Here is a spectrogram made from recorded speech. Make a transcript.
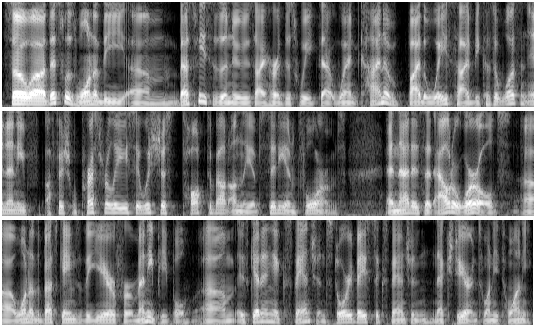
So uh, this was one of the um, best pieces of news I heard this week that went kind of by the wayside because it wasn't in any f- official press release. It was just talked about on the Obsidian forums, and that is that Outer Worlds, uh, one of the best games of the year for many people, um, is getting expansion, story-based expansion next year in 2020.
